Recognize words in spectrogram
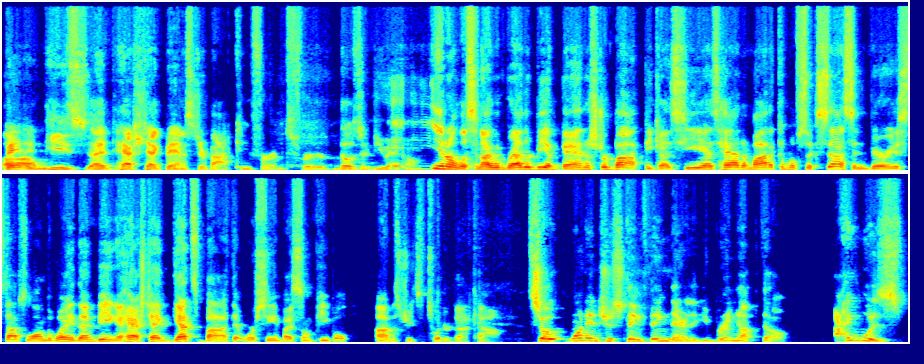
Um, He's uh, hashtag Bannister bot confirmed for those of you at home. you know, listen, I would rather be a Bannister bot because he has had a modicum of success in various stops along the way than being a hashtag Getz bot that we're seeing by some people on the streets of twitter.com. So one interesting thing there that you bring up, though, I was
